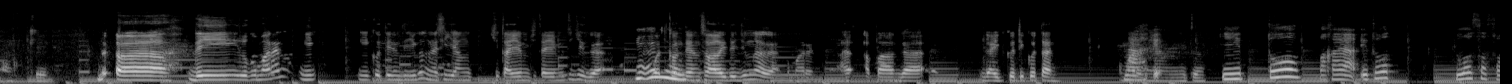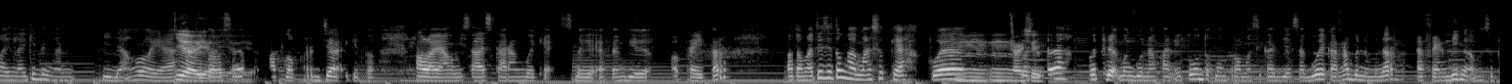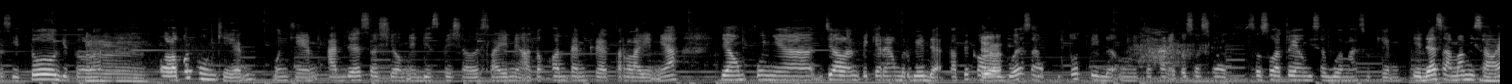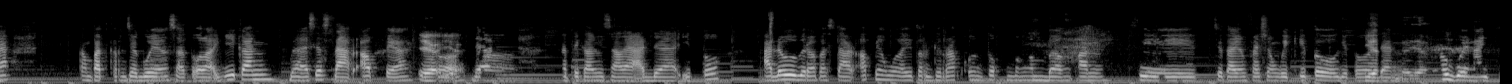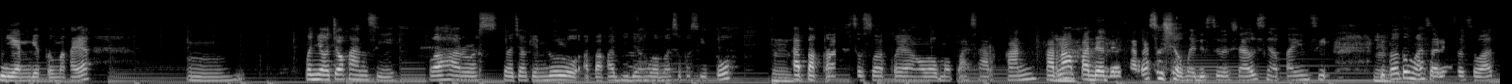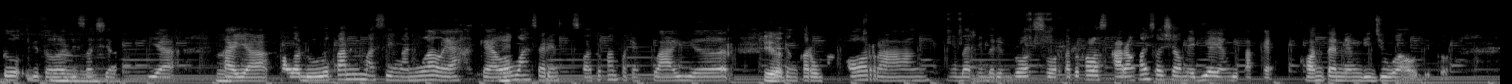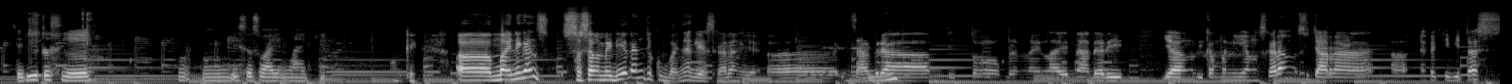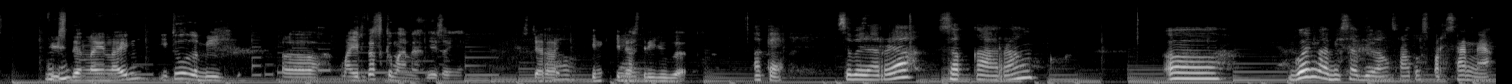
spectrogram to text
Oke. Okay. Uh, eh, di lu kemarin ng ngikutin itu juga nggak sih yang Citayam Citayam itu juga mm-hmm. buat konten soal itu juga nggak kemarin? Apa nggak nggak ikut ikutan? Nah yang itu. Itu makanya itu lo sesuai lagi dengan bidang lo ya. Iya, iya, Kalau saya tempat lo kerja gitu. Kalau yang misalnya sekarang gue kayak sebagai F&B operator, otomatis itu nggak masuk ya gue see. maksudnya gue tidak menggunakan itu untuk mempromosikan jasa gue karena bener-bener F&B nggak masuk ke situ gitu loh Hmm, walaupun mungkin mungkin ada social media spesialis lainnya atau content creator lainnya yang punya jalan pikir yang berbeda tapi kalau Yeah. gue saat itu tidak memikirkan itu sesuatu sesuatu yang bisa gue masukin beda sama misalnya tempat kerja gue yang satu lagi kan bahasnya startup ya gitu. Iya, iya. dan ketika misalnya ada itu ada beberapa startup yang mulai tergerak untuk mengembangkan si Citayam Fashion Week itu gitu. Iya, dan iya. itu gue naikin gitu. Makanya hmm, penyocokan sih. Lo harus cocokin dulu apakah bidang lo masuk ke situ Hmm. apakah sesuatu yang lo mau pasarkan karena pada dasarnya social media spesialis ngapain sih Hmm. kita tuh masarin sesuatu gitu loh di Hmm. sosial media Hmm. kayak kalau dulu kan masih manual ya kayak lo masarin sesuatu kan pakai flyer Iya. datang ke rumah orang nyebar nyebarin brosur tapi kalau sekarang kan sosial media yang dipakai konten yang dijual gitu jadi itu sih mm-mm, disesuaikan lagi Oke, Eh, Mbak ini kan sosial media kan cukup banyak ya sekarang ya, Eh, Instagram, TikTok dan lain-lain. Nah dari yang di company yang sekarang secara eh, efektivitas, views Mm-mm. dan lain-lain itu lebih eh, mayoritas ke mana biasanya? Secara Oh, in- industri juga. Oke, sebenarnya sekarang eh gue nggak bisa bilang 100% ya.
